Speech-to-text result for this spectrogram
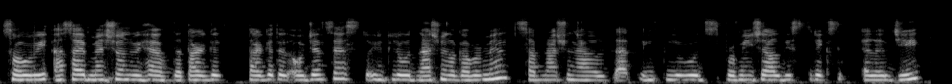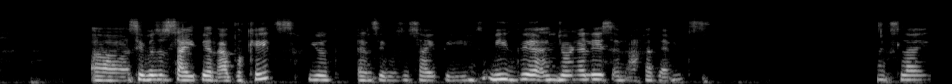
So we, as I mentioned, we have the target targeted audiences to include national government, subnational that includes provincial districts, LLG, uh, civil society and advocates, youth and civil society, media and journalists and academics. Next slide.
